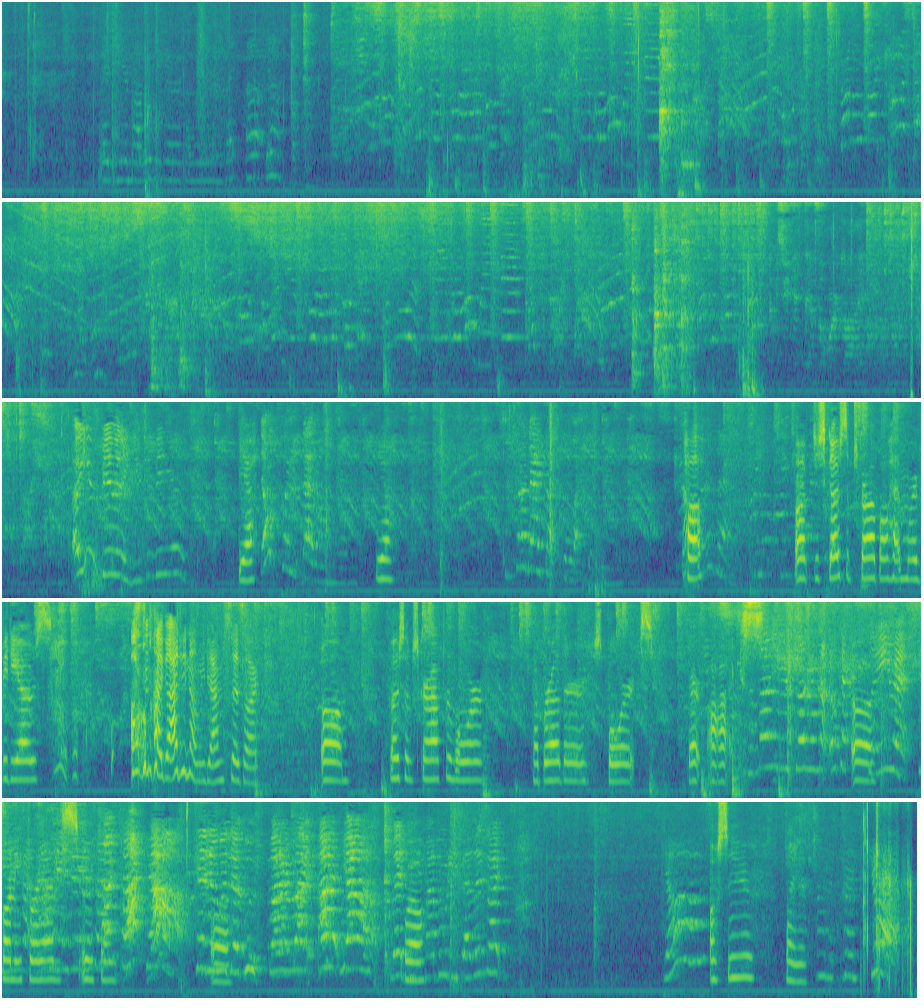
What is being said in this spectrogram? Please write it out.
Yeah, Don't put that on there. yeah. She's trying to act like cool like that. Don't Huh? put it there. She, she Uh, just go subscribe. I'll have more videos. Oh my god, I did not mean. I'm so sorry. Um, go subscribe for more. My brother, sports, dirt bikes, Uh, funny friends, everything. Uh, well-. I'll see you later.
